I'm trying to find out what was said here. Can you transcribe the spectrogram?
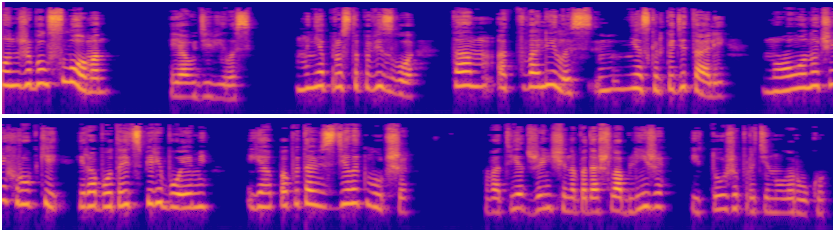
Он же был сломан!» Я удивилась. «Мне просто повезло. Там отвалилось несколько деталей, но он очень хрупкий и работает с перебоями. Я попытаюсь сделать лучше». В ответ женщина подошла ближе и тоже протянула руку.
